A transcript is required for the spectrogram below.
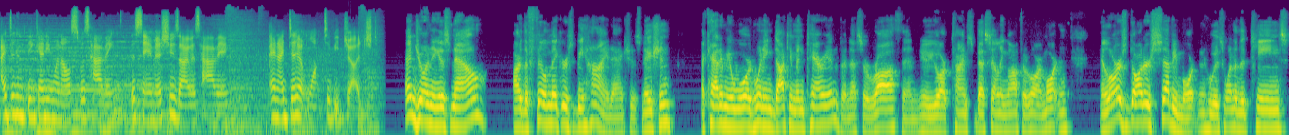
I didn't think anyone else was having the same issues I was having, and I didn't want to be judged. And joining us now are the filmmakers behind Anxious Nation. Academy Award winning documentarian Vanessa Roth and New York Times bestselling author Laura Morton, and Laura's daughter Sevi Morton, who is one of the teens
